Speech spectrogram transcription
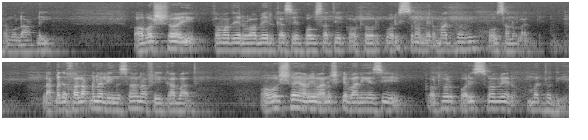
ফামুলাকি। অবশ্যই তোমাদের রবের কাছে পৌঁছাতে কঠোর পরিশ্রমের মাধ্যমে পৌঁছানো লাগবে। লাকাদ খলাকনাল ইনসান আফি কাবাদ। অবশ্যই আমি মানুষকে বানিয়েছি কঠোর পরিশ্রমের মধ্য দিয়ে।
